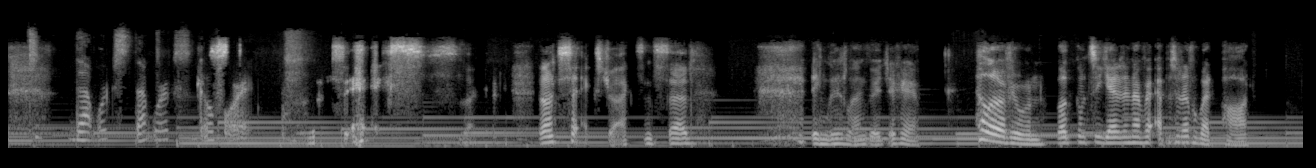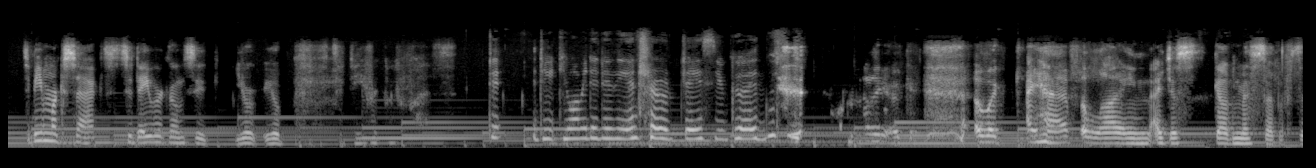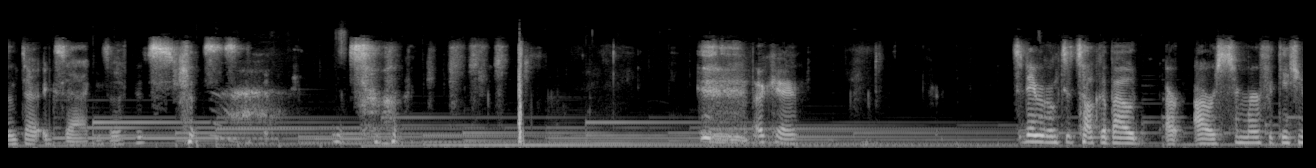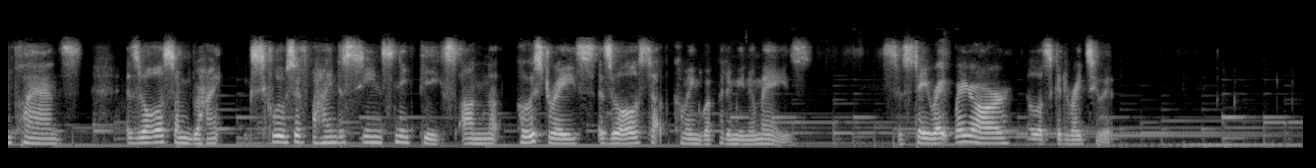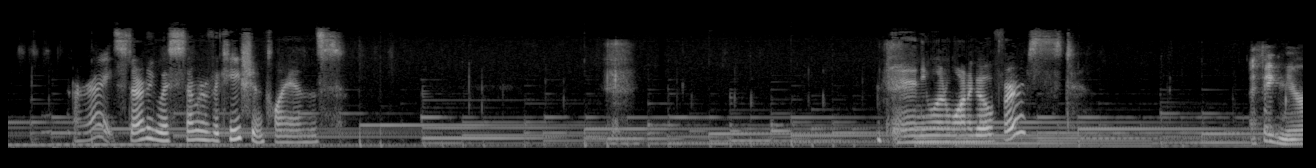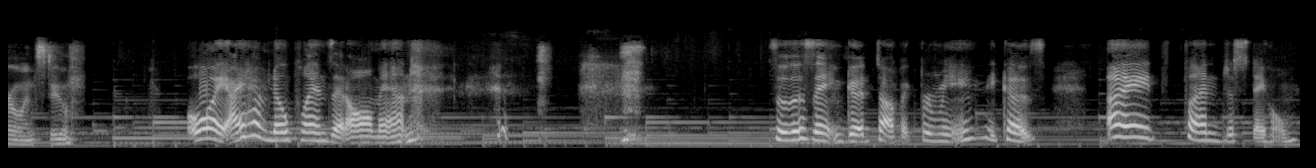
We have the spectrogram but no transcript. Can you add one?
that works. That works. Go for it. Let's say ex- Let's say extracts instead. English language. Okay. Hello, everyone. Welcome to yet another episode of Wet Pod. To be more exact, today we're going to your your. Today we're going to what? Do, do you want me to do the intro, Jace? You could. Okay. Oh, like I have a line. I just got messed up with the entire exact. So it's, it's, okay. Today we're going to talk about our, our summer vacation plans, as well as some behind, exclusive behind the scenes sneak peeks on post race, as well as the upcoming Weapon Amino Maze. So stay right where you are, and let's get right to it. All right. Starting with summer vacation plans. Anyone want to go first? I think Mira wants to. Oi, I have no plans at all, man. so this ain't good topic for me because I plan to just stay home.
